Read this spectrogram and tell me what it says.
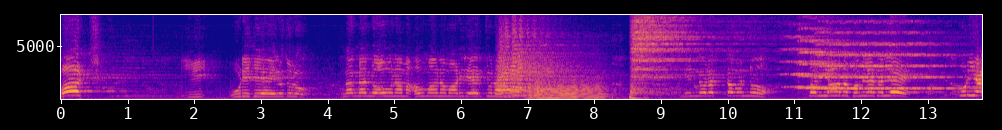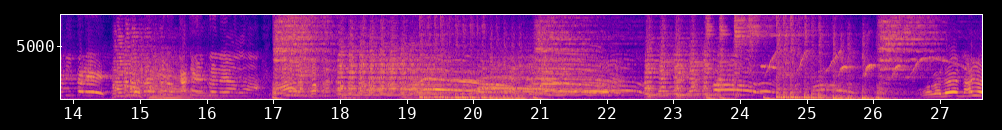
ಬಟ್ ಈ ಹುಡುಗಿಯ ಇರುತ್ತಲು ನನ್ನನ್ನು ಅವನ ಅವಮಾನ ಮಾಡಿದೆ ಅರ್ಜುನ. ನಿನ್ನ ರಕ್ತವನ್ನು ಸರಿಯಾದ ಸಮಯದಲ್ಲೇ ಹೆಸರು ಗಜೇಂದ್ರನೇ ಅಲ್ಲ. ಹೋಗಲೇ ನಾಯಿ.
